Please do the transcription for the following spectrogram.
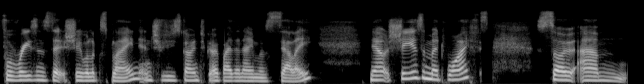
for reasons that she will explain. And she's going to go by the name of Sally. Now, she is a midwife. So, um,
